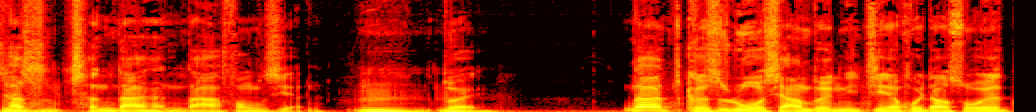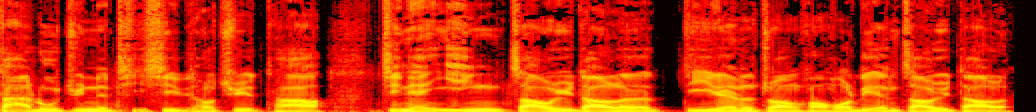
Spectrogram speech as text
它是承担很大风险。嗯，对。那可是如果相对你今天回到所谓的大陆军的体系里头去，他今天营遭遇到了敌人的状况，或连遭遇到了，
